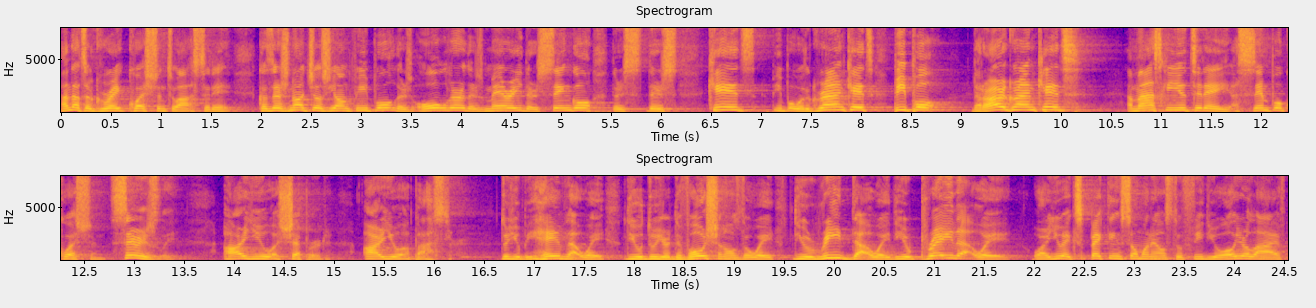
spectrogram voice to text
And that's a great question to ask today because there's not just young people, there's older, there's married, there's single, there's, there's kids, people with grandkids, people that are grandkids. I'm asking you today a simple question. Seriously, are you a shepherd? Are you a pastor? Do you behave that way? Do you do your devotionals the way? Do you read that way? Do you pray that way? Or are you expecting someone else to feed you all your life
